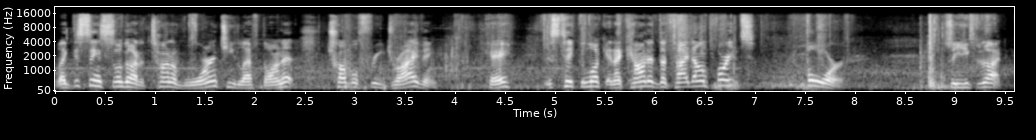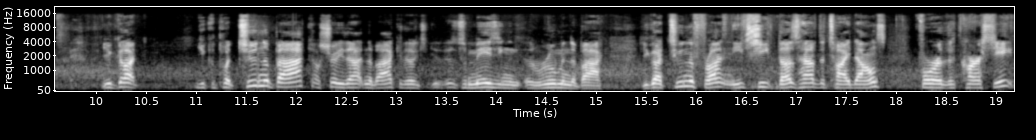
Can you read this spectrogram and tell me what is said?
Like this thing's still got a ton of warranty left on it, trouble-free driving. Okay, let's take a look. And I counted the tie-down points, four. So you got, you got, you could put two in the back. I'll show you that in the back. It's amazing the room in the back. You got two in the front, and each seat does have the tie downs for the car seat.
